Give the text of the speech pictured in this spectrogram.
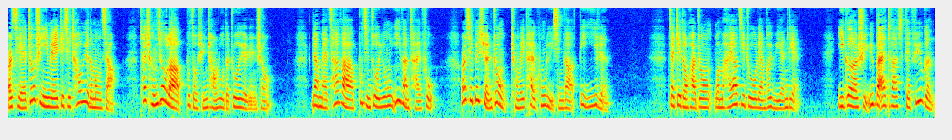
而且正是因为这些超越的梦想，才成就了不走寻常路的卓越人生，让 m a t a v a 不仅坐拥亿万财富，而且被选中成为太空旅行的第一人。在这段话中，我们还要记住两个语言点，一个是 über etwas verfügen，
